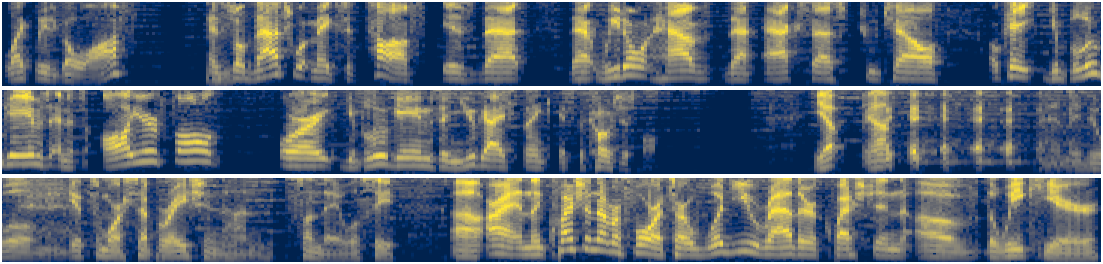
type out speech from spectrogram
likely to go off. And so that's what makes it tough is that that we don't have that access to tell, okay, you blew games and it's all your fault, or you blew games and you guys think it's the coach's fault. Yep. Yeah. and maybe we'll get some more separation on Sunday. We'll see. Uh, all right. And then question number four. It's our would you rather question of the week here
